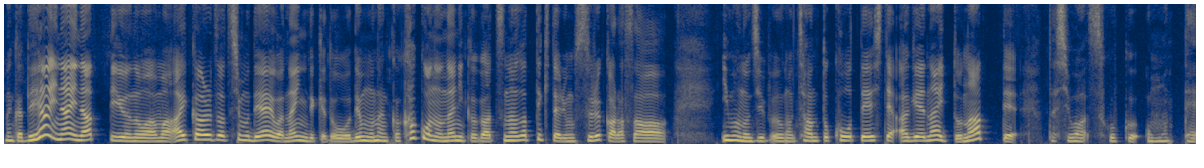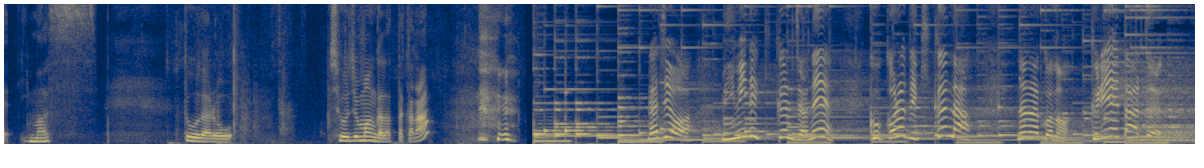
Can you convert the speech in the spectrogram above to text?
なんか出会いないなっていうのはまあ相変わらず私も出会いはないんだけどでもなんか過去の何かがつながってきたりもするからさ今の自分をちゃんと肯定してあげないとなって私はすごく思っています。どうだろう。少女漫画だったかな？ラジオは耳で聞くんじゃねえ。心で聞くんだ。ナナコのクリエイターズ。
